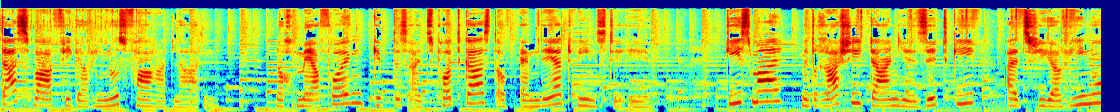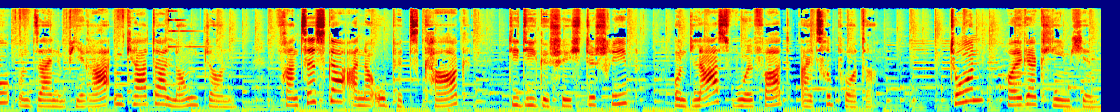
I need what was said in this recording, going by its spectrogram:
Das war Figarinos Fahrradladen. Noch mehr Folgen gibt es als Podcast auf mdrtweens.de. Diesmal mit Rashid Daniel Sitki als Figarino und seinem Piratenkater Long John, Franziska Anna Opitz-Karg, die die Geschichte schrieb, und Lars Wohlfahrt als Reporter. Ton Holger Klimchen.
